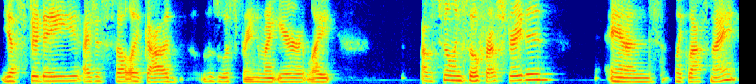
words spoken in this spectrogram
yesterday I just felt like God was whispering in my ear like I was feeling so frustrated and like last night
